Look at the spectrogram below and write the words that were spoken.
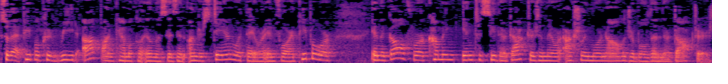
so that people could read up on chemical illnesses and understand what they were in for. And people were in the Gulf were coming in to see their doctors, and they were actually more knowledgeable than their doctors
